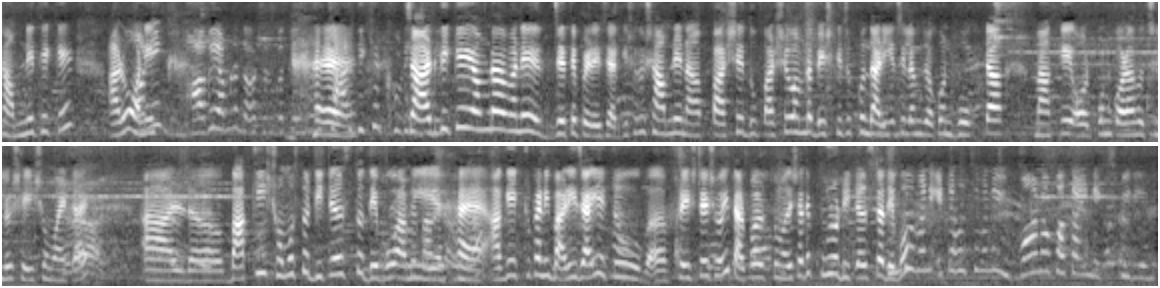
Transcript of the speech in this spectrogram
সামনে থেকে আরও অনেক ভাবে আমরা দর্শন করতে হ্যাঁ চারদিকে আমরা মানে যেতে পেরেছি আর কি শুধু সামনে না পাশে দুপাশেও আমরা বেশ কিছুক্ষণ দাঁড়িয়েছিলাম যখন ভোগটা মাকে অর্পণ করা হচ্ছিল সেই সময়টায়। আর বাকি সমস্ত ডিটেলস তো দেবো আমি হ্যাঁ আগে একটুখানি বাড়ি যাই একটু ফ্রেশ ট্রেশ হই তারপর তোমাদের সাথে পুরো ডিটেলসটা দেবো মানে এটা হচ্ছে মানে one of a kind experience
